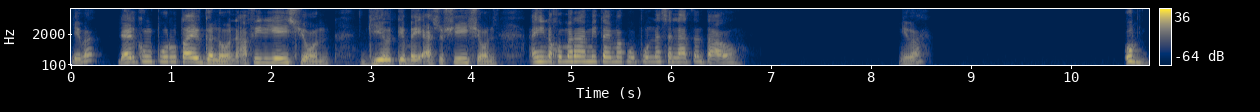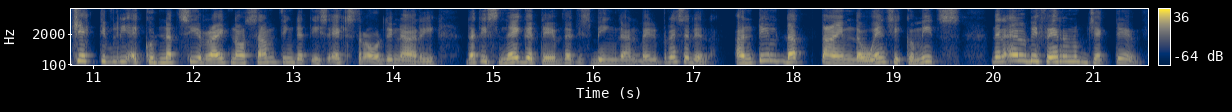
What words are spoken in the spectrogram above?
Di ba? Dahil kung puro tayo gano'n, affiliation, guilty by association, ay naku marami tayong mapupuna sa lahat ng tao. Di ba? Objectively, I could not see right now something that is extraordinary, that is negative, that is being done by the president. Until that time, the when she commits, then I'll be fair and objective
